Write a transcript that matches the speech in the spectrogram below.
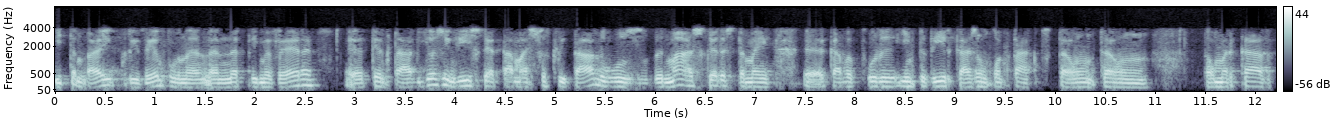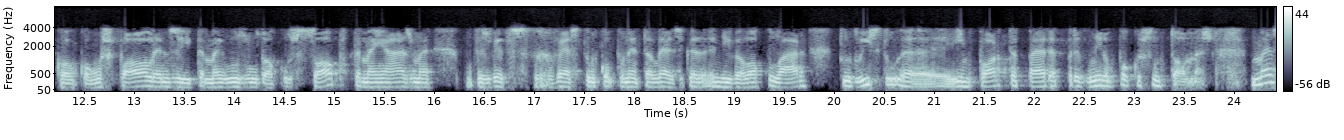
e também, por exemplo, na, na, na primavera, eh, tentar, e hoje em dia isto é, está mais facilitado, o uso de máscaras também eh, acaba por impedir que haja um contacto tão, tão tão marcado com, com os pólenes e também o uso de óculos de sol, porque também a asma muitas vezes se reveste de um componente alérgico a nível ocular, tudo isto uh, importa para prevenir um pouco os sintomas. Mas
